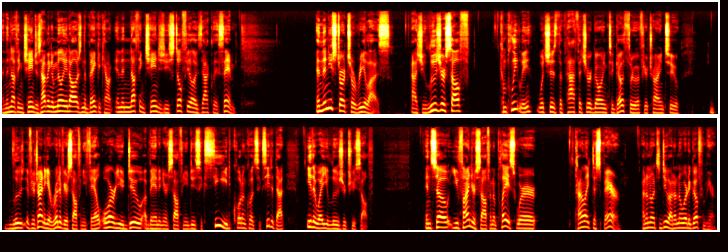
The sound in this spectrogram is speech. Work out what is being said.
and then nothing changes. Having a million dollars in the bank account and then nothing changes, you still feel exactly the same. And then you start to realize as you lose yourself completely, which is the path that you're going to go through if you're trying to lose if you're trying to get rid of yourself and you fail or you do abandon yourself and you do succeed, quote unquote succeed at that, either way you lose your true self. And so you find yourself in a place where kind of like despair. I don't know what to do. I don't know where to go from here.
